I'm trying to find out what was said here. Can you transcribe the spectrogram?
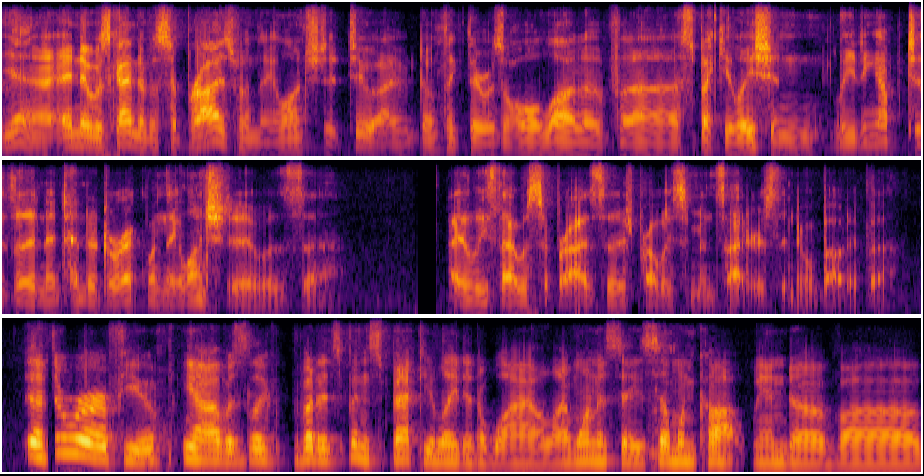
Yeah, and it was kind of a surprise when they launched it too. I don't think there was a whole lot of uh, speculation leading up to the Nintendo Direct when they launched it. It was, uh, at least I was surprised. There's probably some insiders that knew about it, but. Uh, there were a few. Yeah, I was like, but it's been speculated a while. I want to say someone caught wind of uh,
